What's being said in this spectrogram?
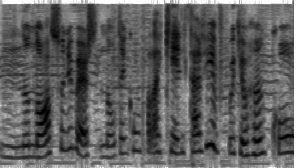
no nosso universo, não tem como falar que ele tá vivo, porque arrancou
